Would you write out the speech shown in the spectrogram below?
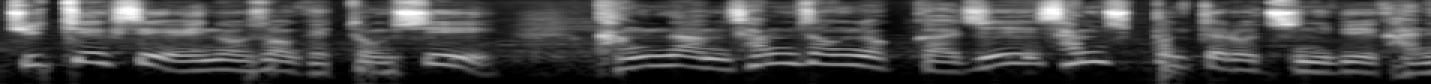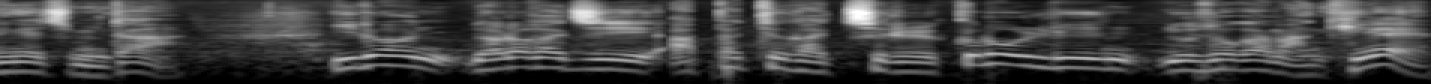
GTX A노선 개통 시 강남 삼성역까지 30분대로 진입이 가능해집니다. 이런 여러 가지 아파트 가치를 끌어올린 요소가 많기에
